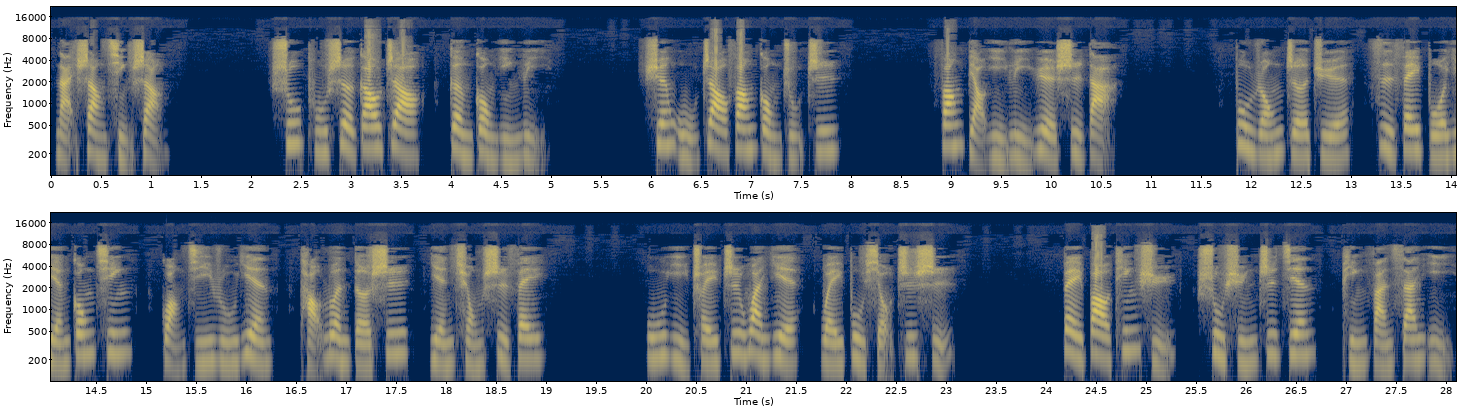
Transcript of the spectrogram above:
乃上请上书仆射高诏，更共引礼。宣武赵方共主之，方表以礼乐事大，不容折绝，自非伯言公卿，广集如宴。讨论得失，言穷是非，吾以垂之万叶，为不朽之事。被报听许，数旬之间，平凡三亿。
